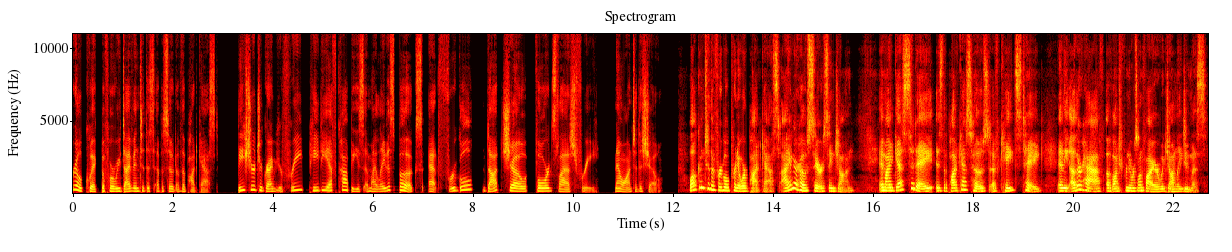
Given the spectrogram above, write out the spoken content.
real quick before we dive into this episode of the podcast. Be sure to grab your free PDF copies of my latest books at frugal.show forward slash free. Now, on to the show. Welcome to the Frugalpreneur Podcast. I am your host, Sarah St. John. And my guest today is the podcast host of Kate's Take and the other half of Entrepreneurs on Fire with John Lee Dumas.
